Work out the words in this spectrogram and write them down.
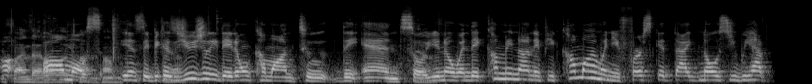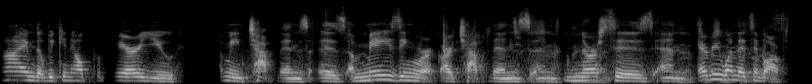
You find that almost all the time, huh? because yeah. usually they don't come on to the end. So yeah. you know when they come in on, if you come on when you first get diagnosed, we have time that we can help prepare you. I mean, chaplains is amazing work. Our chaplains and nurses right. and yeah, everyone exactly that's involved,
